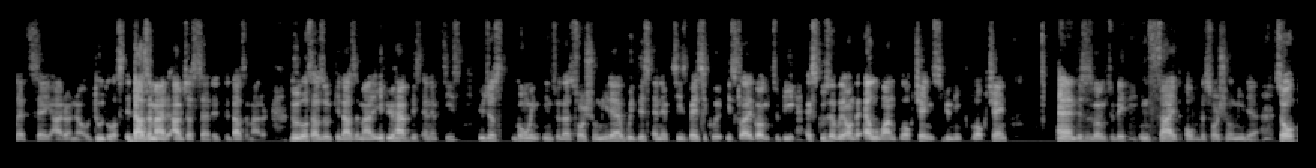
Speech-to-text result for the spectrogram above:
let's say I don't know Doodles, it doesn't matter. I've just said it. It doesn't matter. Doodles, Azuki, doesn't matter. If you have these NFTs, you're just going into that social media with these NFTs. Basically, it's like going to be exclusively on the L1 blockchain. It's unique blockchain and this is going to be inside of the social media so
